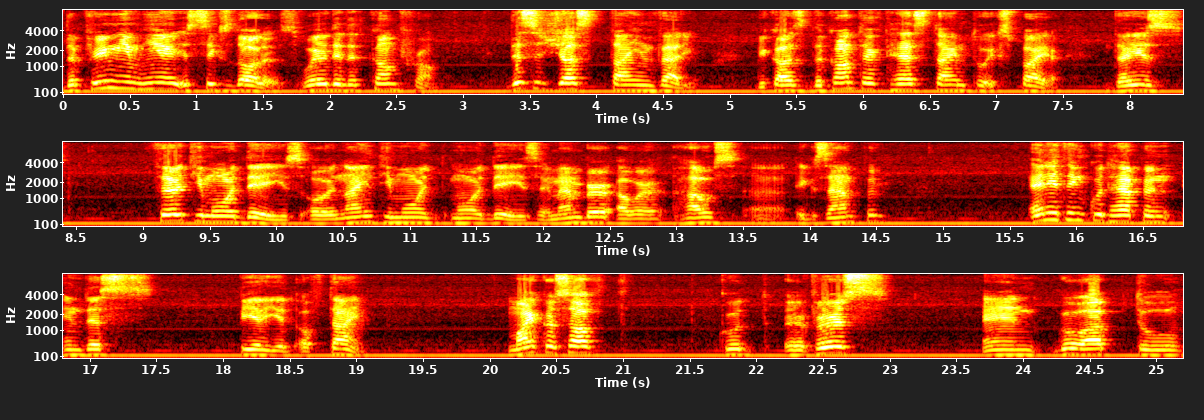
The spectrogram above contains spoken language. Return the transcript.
The premium here is six dollars. Where did it come from? This is just time value. Because the contract has time to expire. There is 30 more days or 90 more more days. Remember our house uh, example anything could happen in this period of time. Microsoft could reverse and go up to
